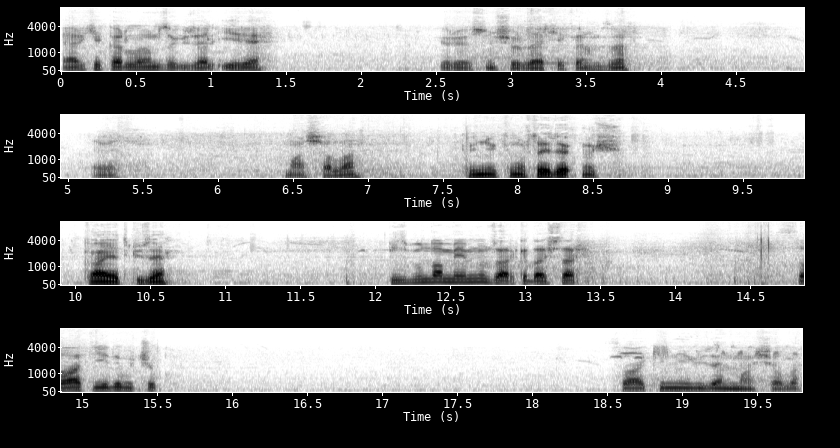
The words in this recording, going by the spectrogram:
Erkek arılarımız da güzel, iri. Görüyorsun şurada erkek arımız var. Evet. Maşallah. Günlük yumurtayı dökmüş. Gayet güzel. Biz bundan memnunuz arkadaşlar. Saat yedi buçuk. Sakinliği güzel maşallah.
